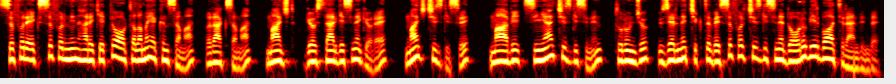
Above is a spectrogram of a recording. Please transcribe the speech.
0x0'nin hareketli ortalama yakınsama, bıraksama, MACD göstergesine göre, MACD çizgisi, mavi sinyal çizgisinin turuncu üzerine çıktı ve sıfır çizgisine doğru bir boğa trendinde.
